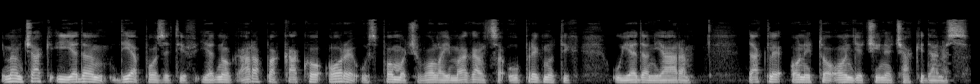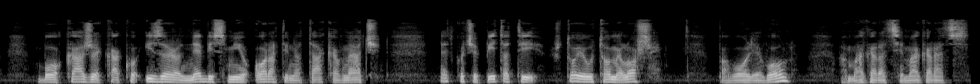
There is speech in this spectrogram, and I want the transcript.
Imam čak i jedan diapozitiv jednog Arapa kako ore uz pomoć vola i magarca upregnutih u jedan jaram. Dakle, oni to ondje čine čak i danas. Bog kaže kako Izrael ne bi smio orati na takav način. Netko će pitati što je u tome loše. Pa vol je vol, a magarac je magarac,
